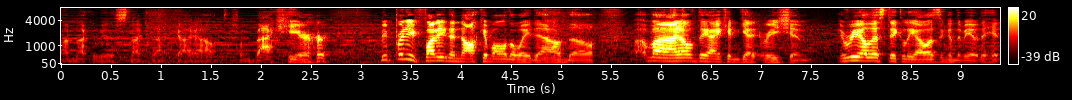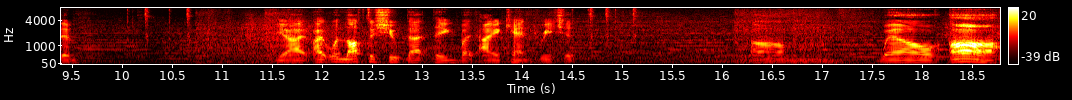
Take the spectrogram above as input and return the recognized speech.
I'm not gonna be able to snipe that guy out from back here. Be pretty funny to knock him all the way down, though. But I don't think I can get reach him. Realistically, I wasn't gonna be able to hit him. Yeah, I, I would love to shoot that thing, but I can't reach it. Um, well, ah.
